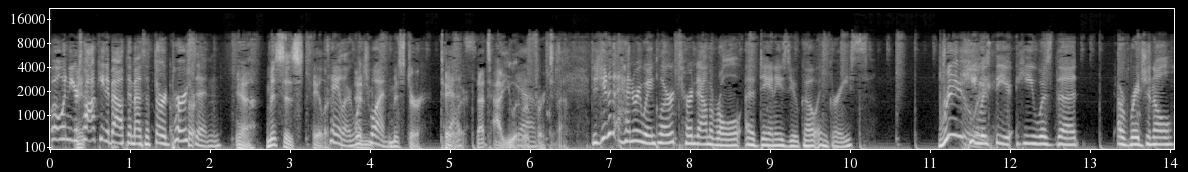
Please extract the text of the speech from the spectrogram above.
But when you're And- talking about them as a third person, Yeah, Mrs. Taylor. Taylor, which one? Mr. Taylor. Yes. That's how you would Yeah. refer to them. did you know that Henry Winkler turned down the role of Danny Zuko in Grease? Really? He was the he was the original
